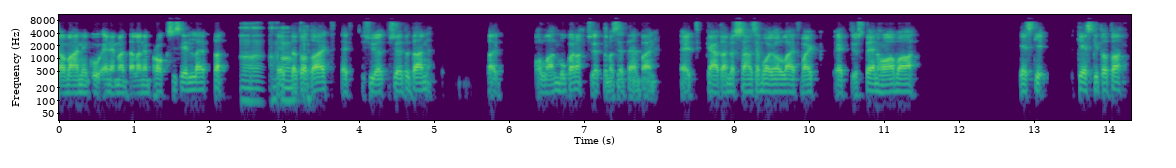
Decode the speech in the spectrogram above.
se on vähän niin kuin enemmän tällainen proksi sille, että, uh, että okay. tota, et, et syötetään tai ollaan mukana syöttämässä eteenpäin. Et käytännössähän se voi olla, että vaikka että jos Tenho avaa keski, keski tota,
